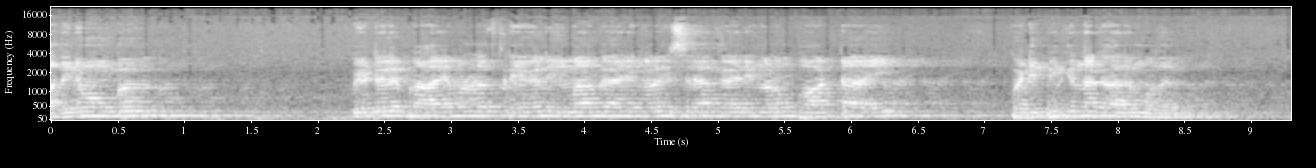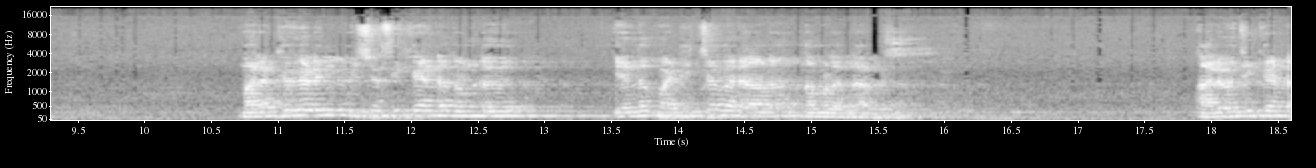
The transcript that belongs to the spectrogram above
അതിനു മുമ്പ് വീട്ടിലെ പ്രായമുള്ള സ്ത്രീകൾ ഈമാൻ കാര്യങ്ങളും ഇസ്ലാം കാര്യങ്ങളും പാട്ടായി പഠിപ്പിക്കുന്ന കാലം മുതൽ മലക്കുകളിൽ വിശ്വസിക്കേണ്ടതുണ്ട് എന്ന് പഠിച്ചവരാണ് നമ്മളെല്ലാവരും. ആലോചിക്കേണ്ട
